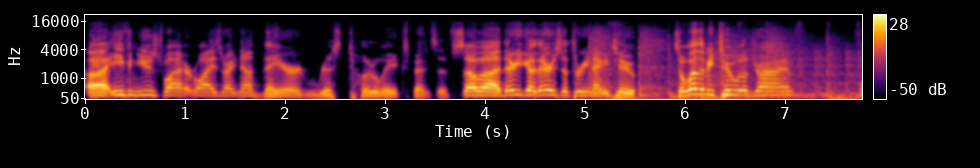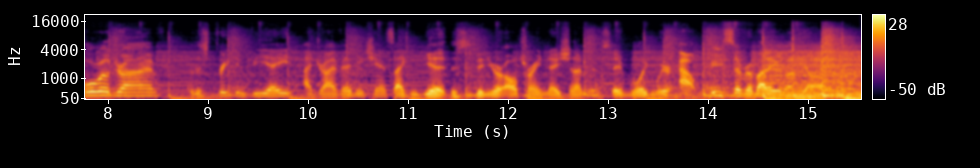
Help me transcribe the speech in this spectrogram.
Uh, even used wise right now, they are just totally expensive. So uh, there you go. There's the 392. So whether it be two wheel drive, four wheel drive, or this freaking V8, I drive any chance I can get. This has been your All Terrain Nation. I'm Dave Boyd. And we're out. Peace, everybody. Love y'all.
